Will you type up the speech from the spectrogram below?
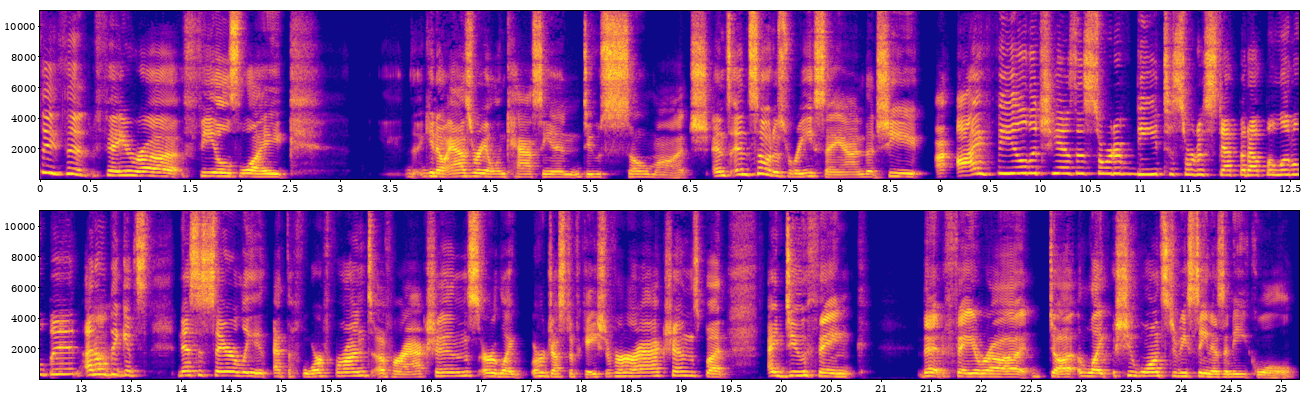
think that Feyre feels like you know Azriel and Cassian do so much, and and so does Rhysand. That she, I, I feel that she has this sort of need to sort of step it up a little bit. I don't think it's necessarily at the forefront of her actions or like her justification for her actions, but I do think that Feyre does like she wants to be seen as an equal.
